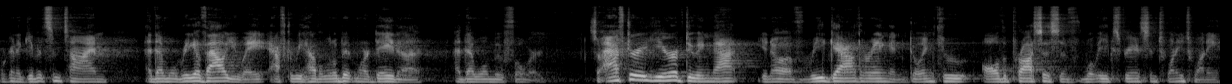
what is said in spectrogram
we're going to give it some time and then we'll reevaluate after we have a little bit more data and then we'll move forward. So after a year of doing that, you know, of regathering and going through all the process of what we experienced in 2020,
